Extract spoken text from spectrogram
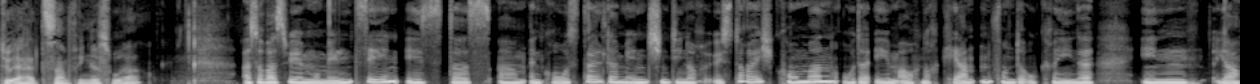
to add something as well? Also was wir im Moment sehen, ist, dass ähm, ein Großteil der Menschen, die nach Österreich kommen oder eben auch nach Kärnten von der Ukraine, in ja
